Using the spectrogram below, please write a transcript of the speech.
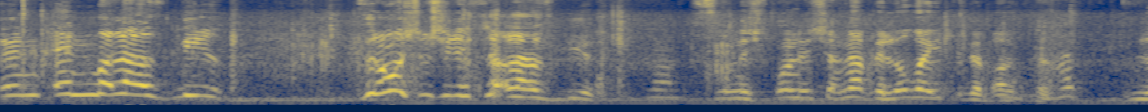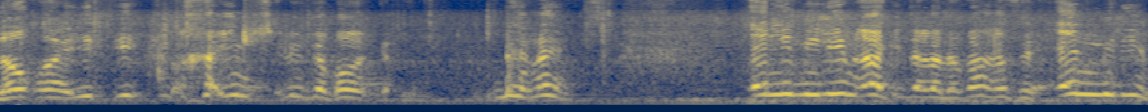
אין מה להסביר. זה לא משהו שאפשר להסביר. 28 שנה ולא ראיתי דבר כזה. לא ראיתי בחיים שלי דבר כזה. באמת. אין לי מילים להגיד על הדבר הזה, אין מילים.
